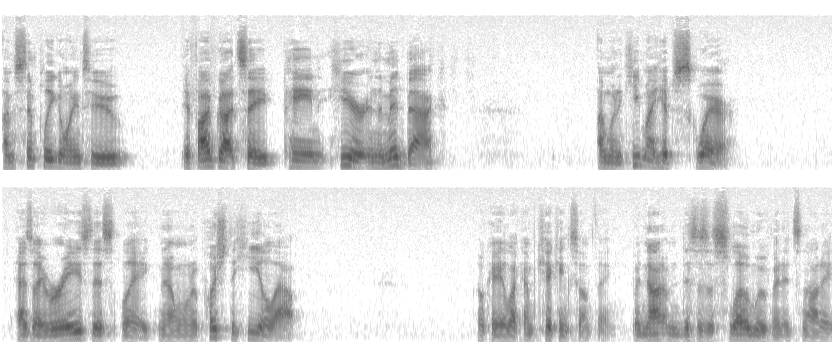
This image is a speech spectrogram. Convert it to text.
I'm simply going to, if I've got, say, pain here in the mid back, I'm going to keep my hips square as I raise this leg. Now I'm going to push the heel out. Okay, like I'm kicking something, but not. This is a slow movement. It's not a.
